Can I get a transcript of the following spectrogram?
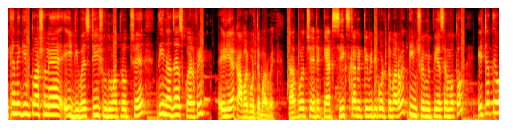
এখানে কিন্তু আসলে এই ডিভাইসটি শুধুমাত্র হচ্ছে তিন হাজার স্কোয়ার ফিট এরিয়া কাভার করতে পারবে। তারপর হচ্ছে এটা ক্যাট সিক্স কানেক্টিভিটি করতে পারবে, তিনশো এমবিপিএস এর মতো। এটাতেও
